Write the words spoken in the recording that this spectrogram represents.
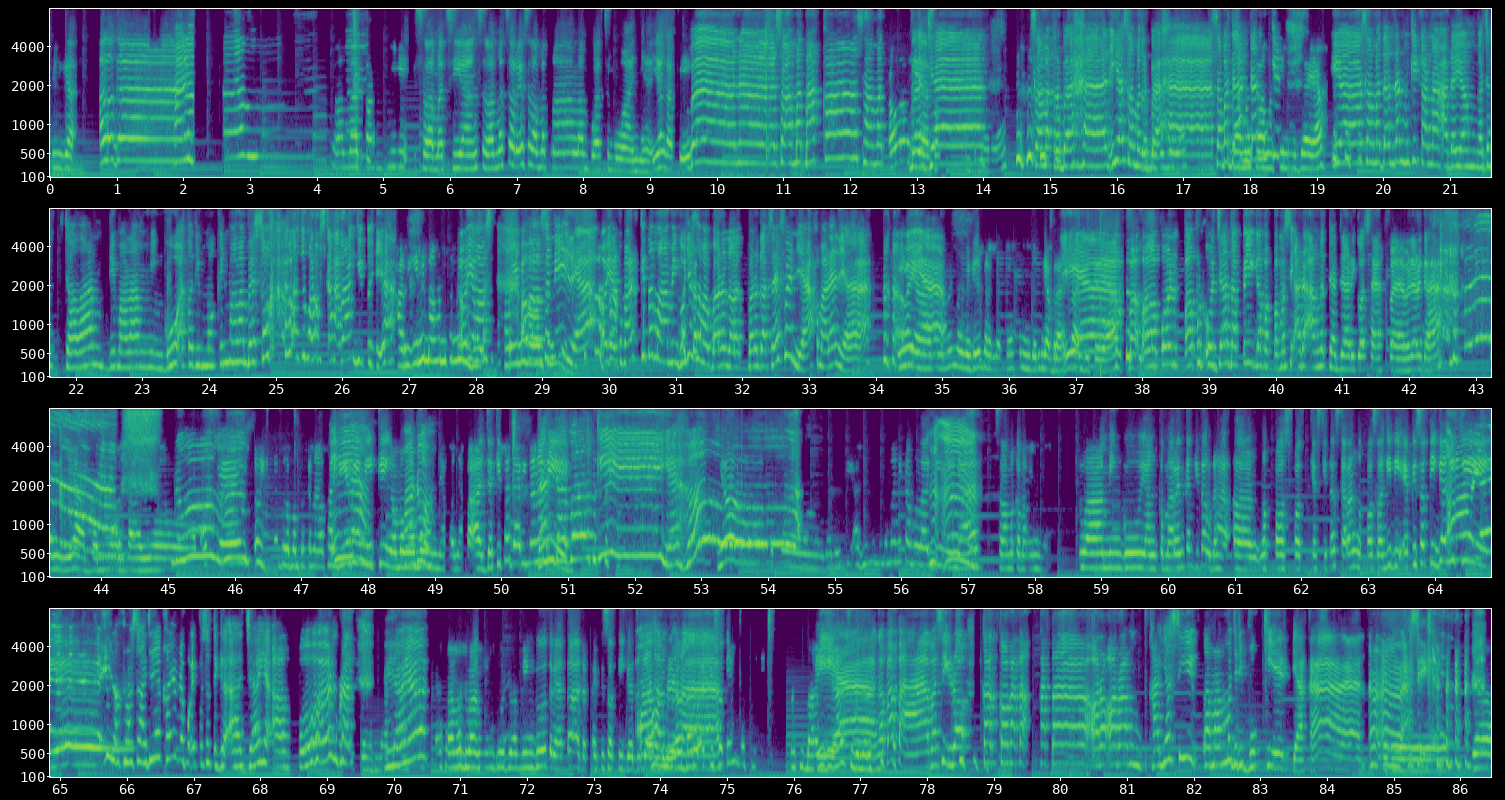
tiga. Halo guys. Selamat pagi, selamat siang, selamat sore, selamat malam buat semuanya. Ya nggak Pi? Benar. Selamat makan, selamat Oh, iya, belajar, selamat ya. selamat rebahan. Iya, selamat rebahan. Selamat dandan Selamat mungkin. aja ya. Iya, selamat dandan mungkin karena ada yang ngajak jalan di malam minggu atau di mungkin malam besok atau malam sekarang gitu ya. Hari ini malam Senin. Oh iya, Bu. malam, Hari ini oh, malam malam Senin ya. Oh ya, kemarin kita malam minggunya sama bareng bareng God Seven ya kemarin ya. Iya, Oh, iya. kemarin malam minggunya berangkat telepon, jadi nggak berasa Iya, gitu ya. wa- walaupun walaupun hujan tapi nggak apa-apa masih ada anget ya dari God Seven, benar gak? Iya, benar banget. Duh, Oke, oh kita belum memperkenalkan Iya. diri nih, Ki. Ngomong-ngomong, nyapa-nyapa aja. Kita dari mana dari nih? Double Key, yeho. Yo. Double Ki akhirnya menemani kamu lagi nih Mm-mm. ya. Selama kemarin dua minggu yang kemarin kan kita udah eh, ngepost podcast kita sekarang ngepost lagi di episode 3 nih Oh, Ki. iya. Yeay. Ih, nggak terasa aja ya kayak udah mau episode 3 aja ya ampun. Berat. Iya ya. Selama dua minggu, dua minggu ternyata ada episode 3 juga. Alhamdulillah. Baru episode ini masih, baik Iya, ya sebenarnya. nggak apa-apa. Masih grow. Ka- Kalau kata kata orang-orang kaya sih lama-lama jadi bukit ya kan. Heeh, asik. ya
